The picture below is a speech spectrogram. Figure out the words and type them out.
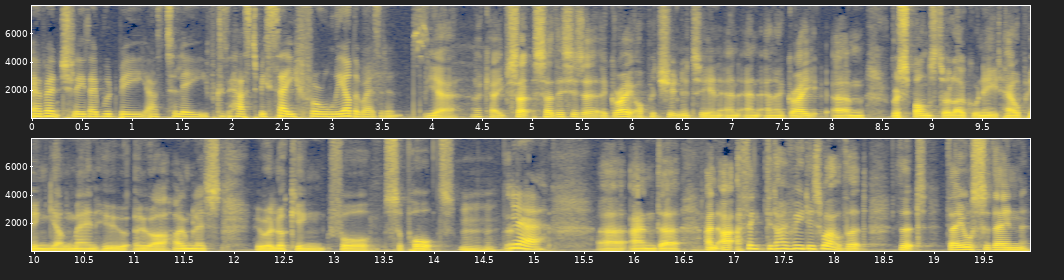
eventually they would be asked to leave because it has to be safe for all the other residents. Yeah. Okay. So, so this is a, a great opportunity and, and, and, and a great um, response to a local need, helping young men who, who are homeless, who are looking for support. hmm That- yeah, Uh, and uh, and I I think did I read as well that that they also then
